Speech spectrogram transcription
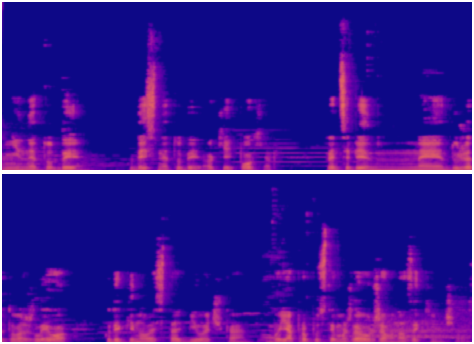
Ні, не туди. Кудись не туди. Окей, похер. В принципі, не дуже то важливо, куди кинулась та білочка, бо я пропустив, можливо, вже вона закінчилась.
